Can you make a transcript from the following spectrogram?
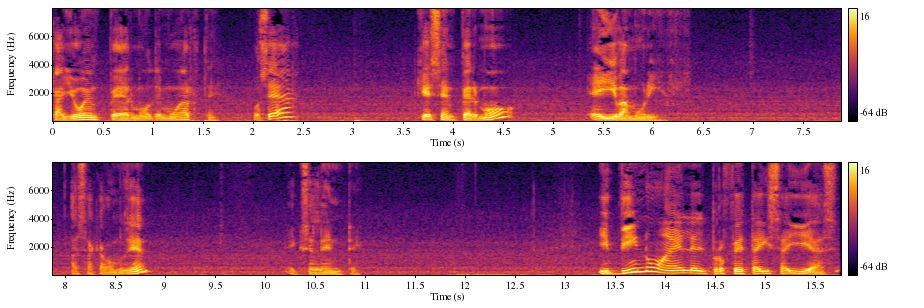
cayó enfermo de muerte. O sea, que se enfermó e iba a morir. ¿Hasta acabamos bien? Excelente. Y vino a él el profeta Isaías,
